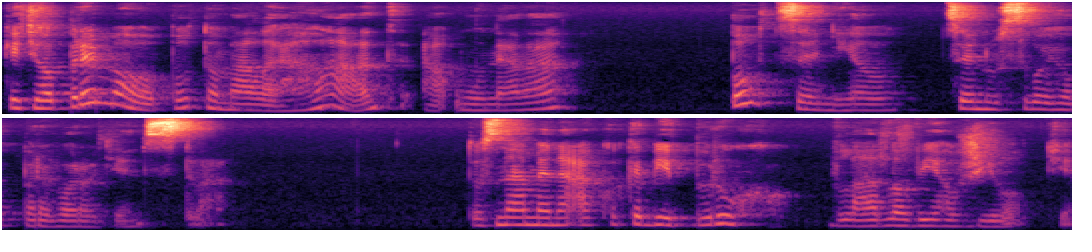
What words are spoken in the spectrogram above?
Keď ho premohol potom ale hlad a únava, podcenil cenu svojho prvorodenstva. To znamená, ako keby brucho vládlo v jeho živote.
